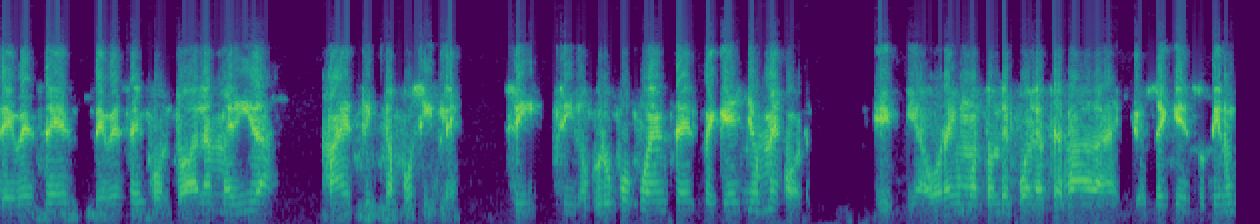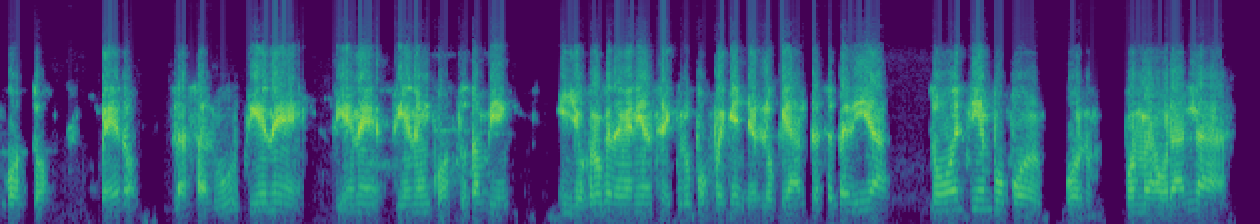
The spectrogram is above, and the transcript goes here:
debe ser, debe ser con todas las medidas más estrictas posibles. Si, si los grupos pueden ser pequeños, mejor. Eh, y ahora hay un montón de escuelas cerradas, yo sé que eso tiene un costo, pero la salud tiene tiene tiene un costo también y yo creo que deberían ser grupos pequeños. Lo que antes se pedía todo el tiempo por, por, mejorar la,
